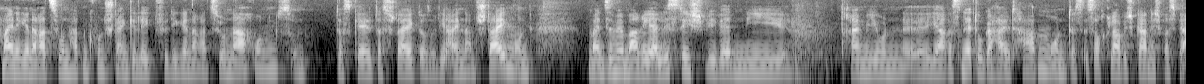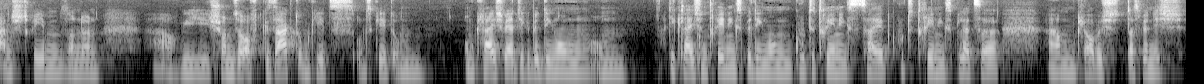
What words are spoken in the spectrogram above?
meine Generation hat einen Grundstein gelegt für die Generation nach uns. Und das Geld, das steigt, also die Einnahmen steigen. Und meine, sind wir mal realistisch, wir werden nie drei Millionen äh, Jahresnettogehalt haben. Und das ist auch, glaube ich, gar nicht, was wir anstreben, sondern auch wie schon so oft gesagt, um geht's, uns geht um, um gleichwertige Bedingungen, um die gleichen Trainingsbedingungen, gute Trainingszeit, gute Trainingsplätze. Ähm, glaube ich, dass wir nicht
